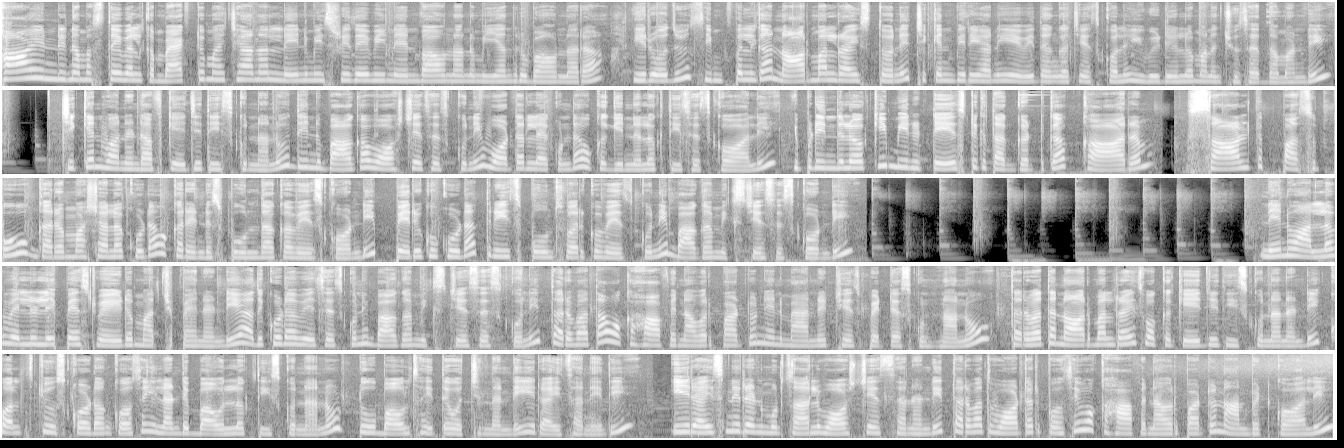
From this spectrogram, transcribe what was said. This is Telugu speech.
హాయ్ అండి నమస్తే. Welcome back to my channel. నేను మీ శ్రీదేవి. నేను బాగున్నాను. మీ అందరూ బాగున్నారా? ఈరోజు సింపుల్గా నార్మల్ రైస్తోనే చికెన్ బిర్యానీ ఏ విధంగా చేసుకోవాలో ఈ వీడియోలో మనం చూసేద్దామండి. Chicken one and half KG తీసుకున్నాను. దీన్ని బాగా వాష్ చేసేసుకుని వాటర్ లేకుండా ఒక గిన్నెలోకి తీసేసుకోవాలి. ఇప్పుడు ఇందులోకి మీరు టేస్ట్కి తగ్గట్టుగా కారం సాల్ట్ పసుపు గరం మసాలా కూడా ఒక రెండు స్పూన్ దాకా వేసుకోండి. పెరుగు కూడా త్రీ స్పూన్స్ వరకు వేసుకుని బాగా మిక్స్ చేసేసుకోండి. నేను అల్లం వెల్లుల్లి పేస్ట్ వేయడం మర్చిపోయానండి. అది కూడా వేసేసుకుని బాగా మిక్స్ చేసేసుకుని తర్వాత ఒక హాఫ్ అన్ అవర్ పాటు నేను మ్యారినేట్ చేసి పెట్టేసుకుంటున్నాను. తర్వాత నార్మల్ రైస్ ఒక కేజీ తీసుకున్నానండి. కొలత చూసుకోవడం కోసం ఇలాంటి బౌల్లోకి తీసుకున్నాను. టూ బౌల్స్ అయితే వచ్చిందండి ఈ రైస్ అనేది. ఈ రైస్ని రెండు మూడు సార్లు వాష్ చేస్తానండి. తర్వాత వాటర్ పోసి ఒక హాఫ్ అన్ అవర్ పాటు నానబెట్టుకోవాలి.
